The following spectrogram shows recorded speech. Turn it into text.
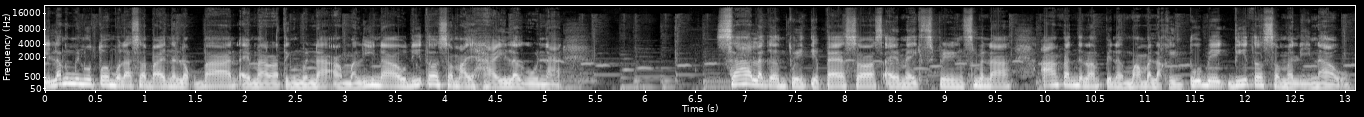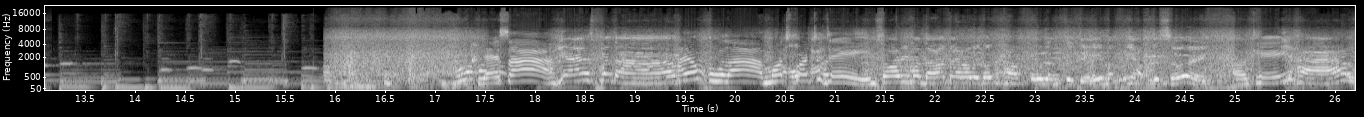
Ilang minuto mula sa bayan ng Lokban ay marating mo na ang malinaw dito sa Mayhay, Laguna. Sa halagang 20 pesos ay may experience mo na ang kanilang pinagmamalaking tubig dito sa Malinaw. Desa, Yes, madam! anong ulam? What's for today? Sorry, madam, pero we don't have ulam today, but we have dessert. Okay. We have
